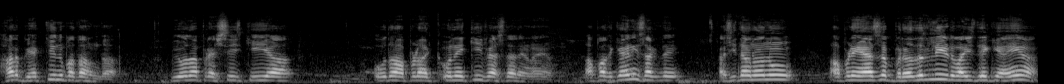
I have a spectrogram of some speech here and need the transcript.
ਹਰ ਵਿਅਕਤੀ ਨੂੰ ਪਤਾ ਹੁੰਦਾ ਵੀ ਉਹਦਾ ਪ੍ਰੈਸਟੀਜ ਕੀ ਆ ਉਹਦਾ ਆਪਣਾ ਉਹਨੇ ਕੀ ਫੈਸਲਾ ਲੈਣਾ ਆ। ਆਪਾਂ ਤਾਂ ਕਹਿ ਨਹੀਂ ਸਕਦੇ ਅਸੀਂ ਤਾਂ ਉਹਨਾਂ ਨੂੰ ਆਪਣੇ ਐਜ਼ ਅ ਬ੍ਰਦਰਲੀ ਐਡਵਾਈਸ ਦੇ ਕੇ ਆਏ ਆ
